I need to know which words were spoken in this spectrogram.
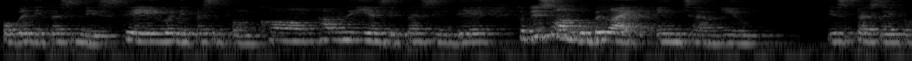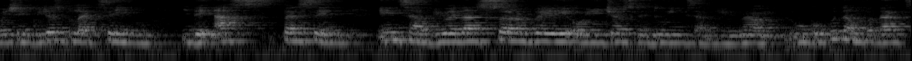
for where the person they stay, where the person from come, how many years the person there. So this one will be like interview. This personal information could just be like say you you they ask person interview whether survey or you just they do interview. Now we go put them for that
